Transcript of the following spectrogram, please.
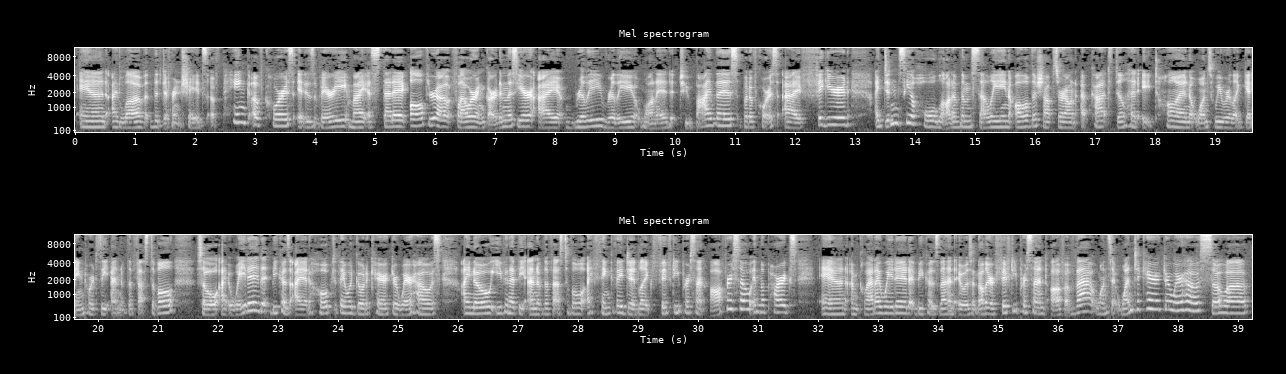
and I love the different shades of pink, of course. It is very my aesthetic. All throughout Flower and Garden this year, I really, really wanted to buy this, but of course I figured I didn't see a whole lot of them selling. All of the shops around Epcot still had a ton once we were like getting towards the end of the festival. So I waited because I had hoped they would go to Character Warehouse. I know even at the end of the festival, I think they did like 50% off or so in the parks and I'm glad I waited because then it was another 50% off of that once it went to Character Warehouse. So uh,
